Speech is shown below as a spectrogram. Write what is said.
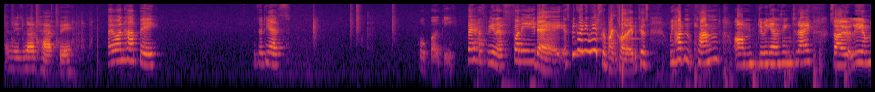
And he's not happy. Are you unhappy? Is that yes? Poor Buggy. Today has been a funny day. It's been really weird for a bank holiday because we hadn't planned on doing anything today. So Liam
